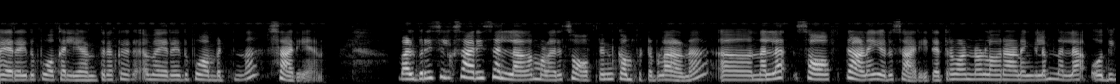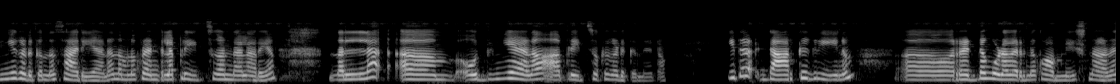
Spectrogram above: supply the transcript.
വേറെ ഇത് പോവാം കല്യാണത്തിനൊക്കെ വേറെ ഇത് പോകാൻ പറ്റുന്ന സാരിയാണ് മൾബറി സിൽക്ക് സാരീസ് എല്ലാം വളരെ സോഫ്റ്റ് ആൻഡ് കംഫർട്ടബിൾ ആണ്. നല്ല സോഫ്റ്റ് ആണ് ഈ ഒരു സാരി എത്ര വണ്ണമുള്ളവരാണെങ്കിലും നല്ല ഒതുങ്ങി കിടക്കുന്ന സാരിയാണ് നമ്മൾ ഫ്രണ്ടിലെ പ്ലീറ്റ്സ് കണ്ടാൽ അറിയാം. നല്ല ഒതുങ്ങിയാണ് ആ പ്ലീറ്റ്സ് ഒക്കെ കിടക്കുന്നത് കേട്ടോ. ഇത് ഡാർക്ക് ഗ്രീനും റെഡും കൂടെ വരുന്ന കോമ്പിനേഷൻ ആണ്.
